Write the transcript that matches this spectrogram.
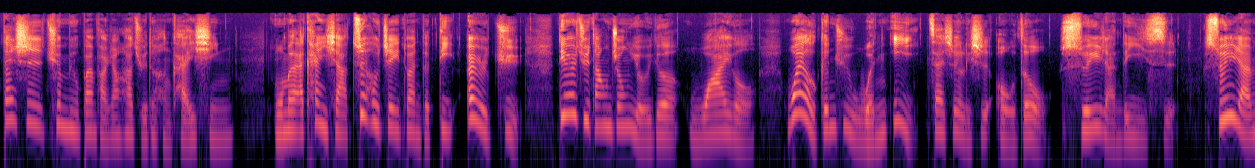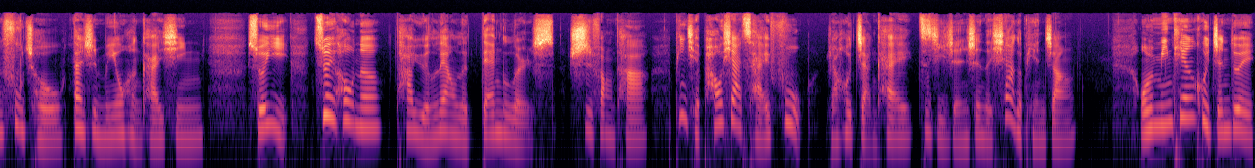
但是却没有办法让他觉得很开心。我们来看一下最后这一段的第二句。第二句当中有一个 while，while 根据文意在这里是 although 虽然的意思。虽然复仇，但是没有很开心，所以最后呢，他原谅了 Danglers，释放他，并且抛下财富，然后展开自己人生的下个篇章。我们明天会针对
